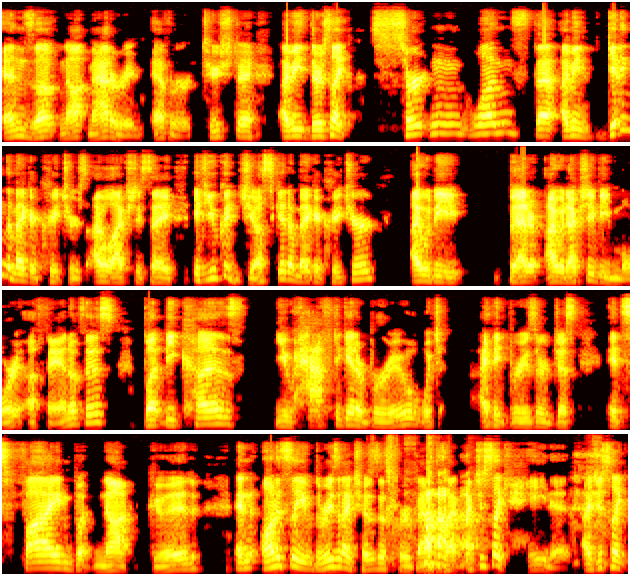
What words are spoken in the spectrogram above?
ends up not mattering ever. Two strength. I mean, there's like certain ones that I mean, getting the Mega creatures. I will actually say, if you could just get a Mega creature, I would be better I would actually be more a fan of this, but because you have to get a brew, which I think brews are just it's fine but not good. And honestly, the reason I chose this for bad design, I just like hate it. I just like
